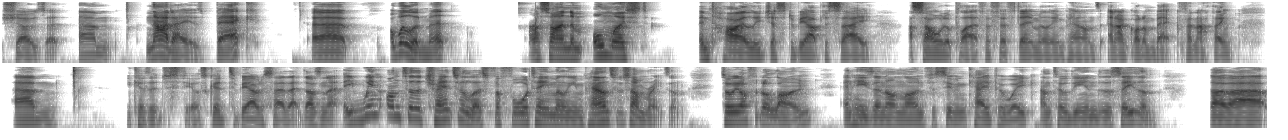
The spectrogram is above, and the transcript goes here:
shows it. Um, Nade is back. Uh, I will admit, I signed him almost entirely just to be able to say I sold a player for fifteen million pounds and I got him back for nothing. Um, because it just feels good to be able to say that, doesn't it? He went onto the transfer list for fourteen million pounds for some reason. So he offered a loan, and he's in on loan for seven k per week until the end of the season. So uh,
